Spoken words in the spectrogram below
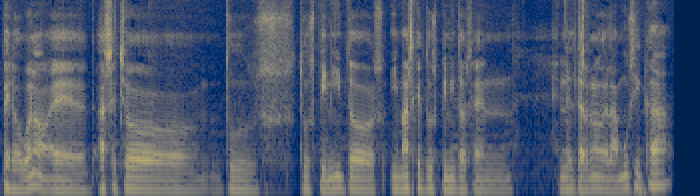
Pero bueno, eh, has hecho tus, tus pinitos y más que tus pinitos en, en el terreno de la música,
